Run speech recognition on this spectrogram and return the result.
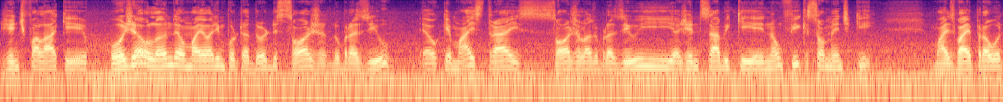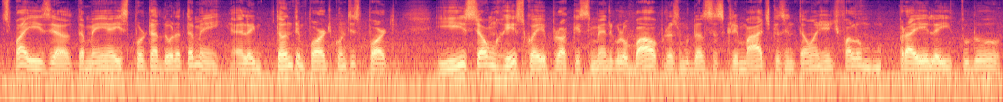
a gente falar que hoje a Holanda é o maior importador de soja do Brasil, é o que mais traz soja lá do Brasil e a gente sabe que não fica somente aqui, mas vai para outros países. Ela também é exportadora também, ela tanto importa quanto exporta. E isso é um risco aí para o aquecimento global, para as mudanças climáticas, então a gente fala para ele aí tudo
